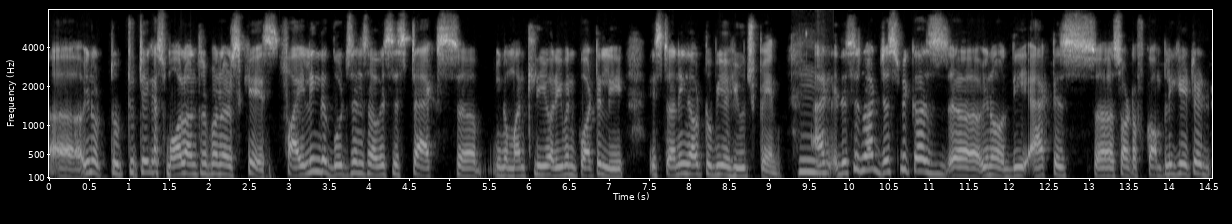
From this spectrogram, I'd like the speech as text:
uh, you know, to to take a small entrepreneur's case, filing the goods and services tax tax, uh, you know, monthly or even quarterly is turning out to be a huge pain. Hmm. And this is not just because, uh, you know, the act is uh, sort of complicated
